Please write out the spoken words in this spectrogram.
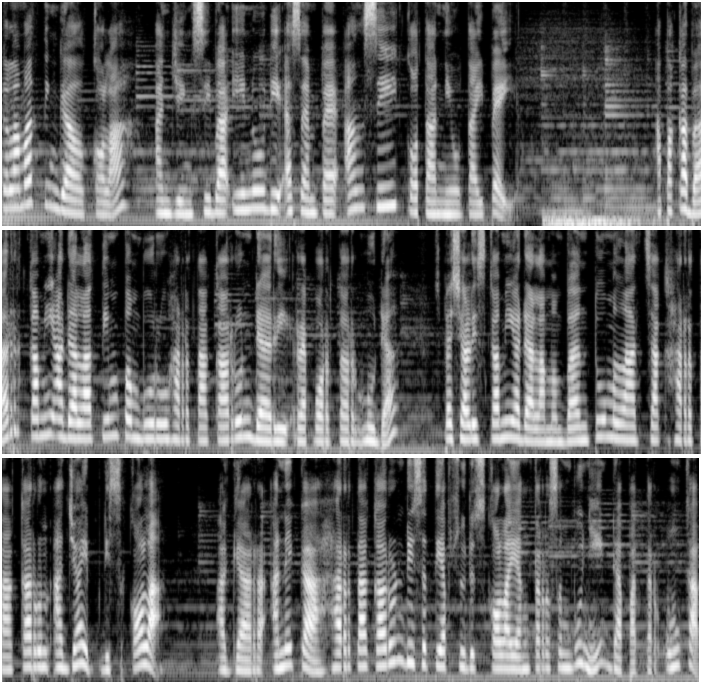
Selamat tinggal Kola, anjing Shiba Inu di SMP Ansi, Kota New Taipei. Apa kabar? Kami adalah tim pemburu harta karun dari Reporter Muda. Spesialis kami adalah membantu melacak harta karun ajaib di sekolah agar aneka harta karun di setiap sudut sekolah yang tersembunyi dapat terungkap.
